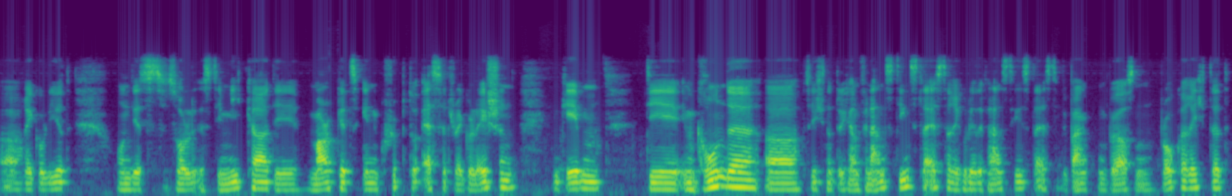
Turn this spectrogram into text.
äh, reguliert. Und jetzt soll es die MiCA, die Markets in Crypto Asset Regulation, geben, die im Grunde äh, sich natürlich an Finanzdienstleister, regulierte Finanzdienstleister wie Banken, Börsen, Broker richtet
